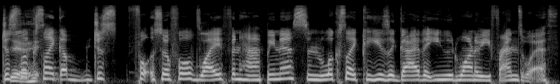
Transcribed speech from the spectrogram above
just Yeah, looks he- like a just full, so full of life and happiness, and looks like he's a guy that you would want to be friends with.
